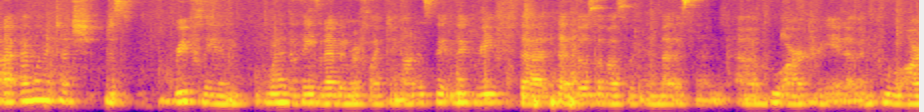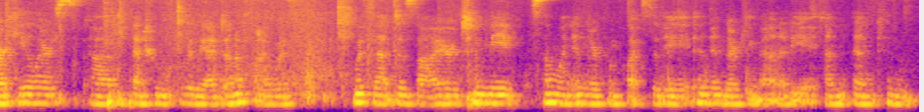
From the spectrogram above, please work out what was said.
I, I want to touch just briefly, and one of the things that I've been reflecting on is the, the grief that, that those of us within medicine uh, who are creative and who are healers um, and who really identify with with that desire to meet someone in their complexity and in their humanity and, and in,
